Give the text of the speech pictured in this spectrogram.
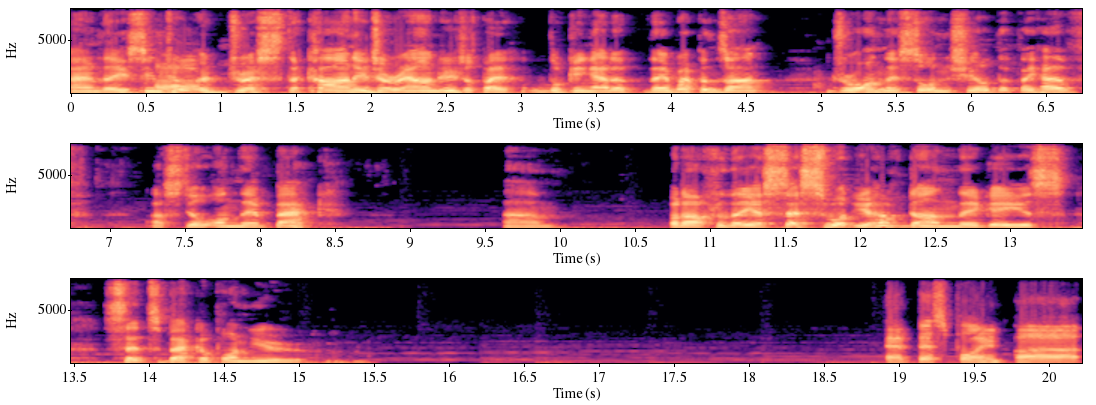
And they seem to Uh. address the carnage around you just by looking at it. Their weapons aren't drawn, their sword and shield that they have are still on their back. Um, but after they assess what you have done, their gaze sets back upon you. At this point, uh,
